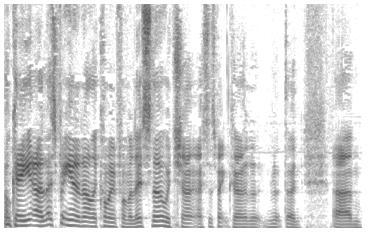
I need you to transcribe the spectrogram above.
Okay, uh, let's bring in another comment from a listener, which uh, I suspect uh, um,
